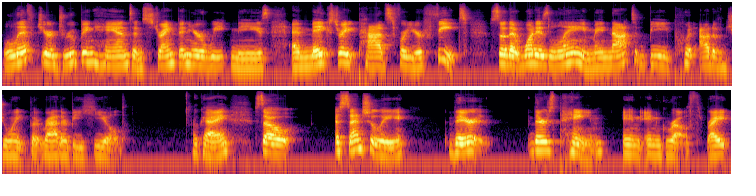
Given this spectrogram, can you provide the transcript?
lift your drooping hands and strengthen your weak knees, and make straight paths for your feet, so that what is lame may not be put out of joint, but rather be healed. Okay? So essentially, there there's pain in in growth, right?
